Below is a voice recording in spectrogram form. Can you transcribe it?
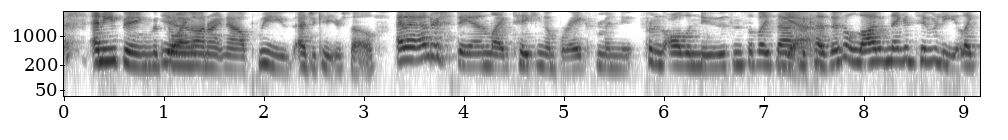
anything that's Yeah. going on right now, please educate yourself. And I understand like taking a break from a new from all the news and stuff like that Yeah. because there's a lot of negativity. Like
